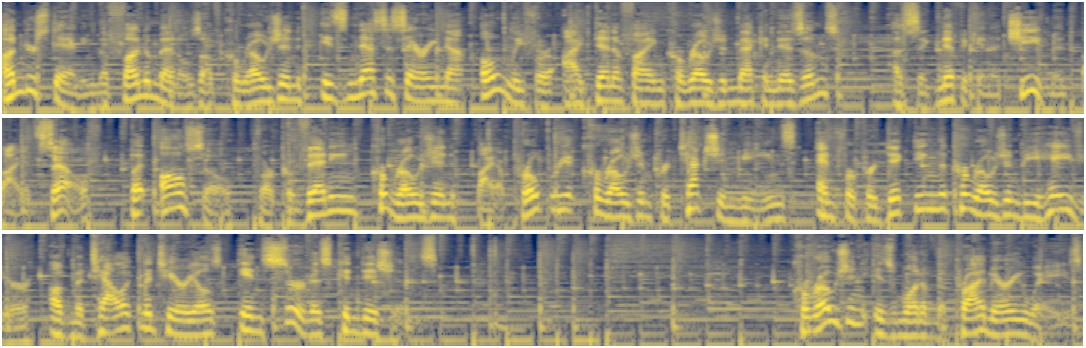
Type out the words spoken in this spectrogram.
Understanding the fundamentals of corrosion is necessary not only for identifying corrosion mechanisms, a significant achievement by itself, but also for preventing corrosion by appropriate corrosion protection means and for predicting the corrosion behavior of metallic materials in service conditions. Corrosion is one of the primary ways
